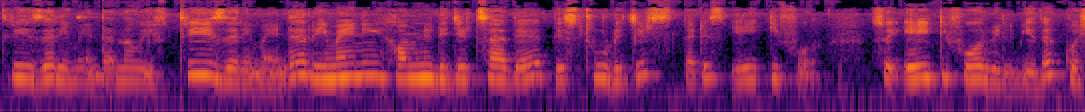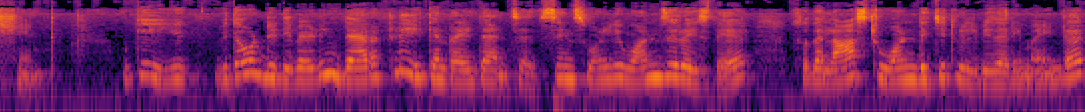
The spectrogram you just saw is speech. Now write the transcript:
3 is a remainder. Now if 3 is a remainder remaining how many digits are there? These two digits that is 84 so 84 will be the quotient. Okay you without the dividing directly you can write the answer. Since only one zero is there so the last one digit will be the remainder.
